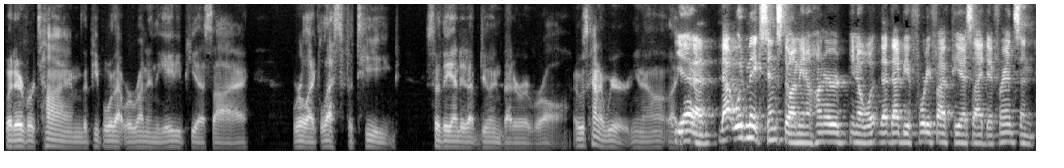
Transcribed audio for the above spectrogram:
But over time, the people that were running the 80 psi were like less fatigued. So they ended up doing better overall. It was kind of weird, you know? Like, yeah that would make sense though i mean 100 you know what that, that'd be a 45 psi difference and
